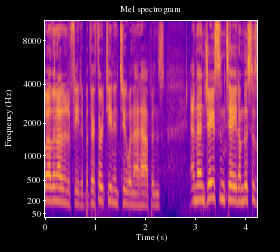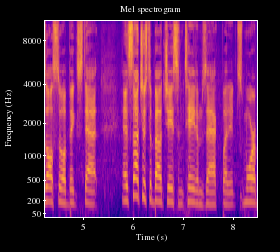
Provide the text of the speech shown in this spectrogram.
Well, they're not undefeated, but they're 13 and 2 when that happens. And then Jayson Tatum, this is also a big stat. And it's not just about Jayson Tatum, Zach, but it's more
